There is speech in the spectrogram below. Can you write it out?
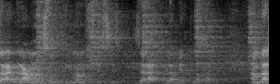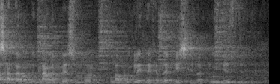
যারা গ্রাম অঞ্চল থেকে মানুষ হয়েছি যারা গ্রামের ফলাফল আমরা সাধারণত গ্রামের ফলাফলগুলোই দেখা যায় বেশিরভাগ ইংরেজিতে দুর্বল।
